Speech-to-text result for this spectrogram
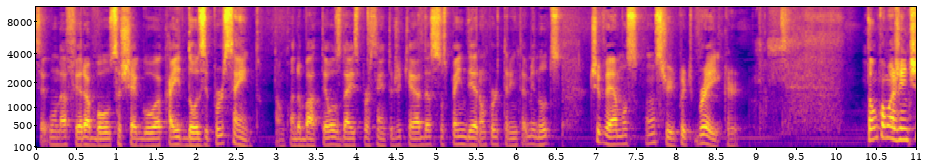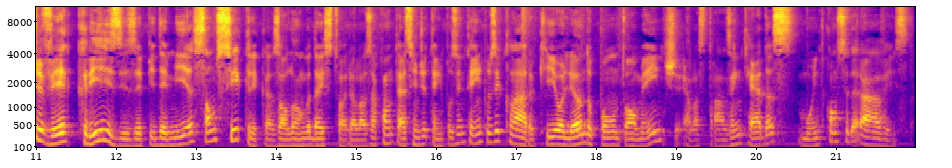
segunda-feira a bolsa chegou a cair 12%. Então, quando bateu os 10% de queda, suspenderam por 30 minutos, tivemos um circuit breaker. Então, como a gente vê, crises, epidemias são cíclicas ao longo da história, elas acontecem de tempos em tempos e, claro, que olhando pontualmente, elas trazem quedas muito consideráveis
